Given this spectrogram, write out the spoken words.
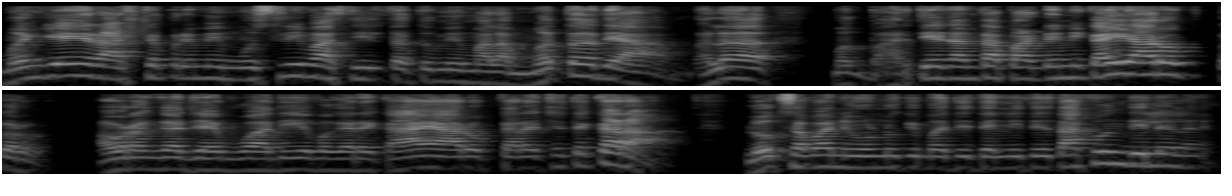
म्हणजे राष्ट्रप्रेमी मुस्लिम असतील तर तुम्ही मला मतं द्या भलं. मग भारतीय जनता पार्टीने काही आरोप करू. औरंगजेबवादी वगैरे काय आरोप करायचे ते करा. लोकसभा निवडणुकीमध्ये त्यांनी ते दाखवून दिलेलं आहे.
